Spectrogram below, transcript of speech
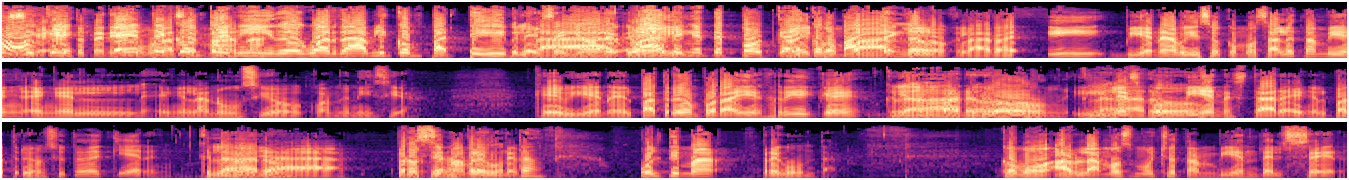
Así porque que esto tenía como este una semana. contenido es guardable y compartible, Claro, señores. Guarden ey. este podcast No, y compártelo, claro. Eh, Y viene aviso, como sale también en el, en el anuncio cuando inicia, que viene el Patreon por ahí, Enrique. el Claro, Patreon, y les conviene estar en el Patreon si ustedes quieren. Claro. Ya próximamente. pregunta. Última pregunta. Como hablamos mucho también del ser,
